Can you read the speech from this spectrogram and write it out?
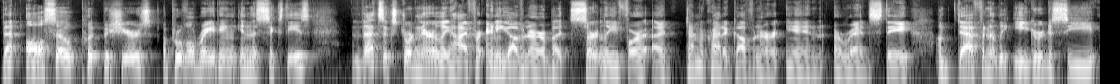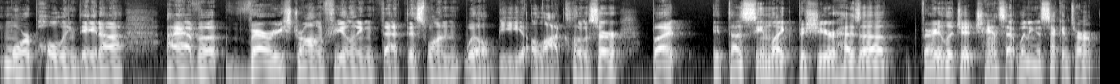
that also put Beshear's approval rating in the 60s. That's extraordinarily high for any governor, but certainly for a Democratic governor in a red state. I'm definitely eager to see more polling data. I have a very strong feeling that this one will be a lot closer, but it does seem like Beshear has a very legit chance at winning a second term.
